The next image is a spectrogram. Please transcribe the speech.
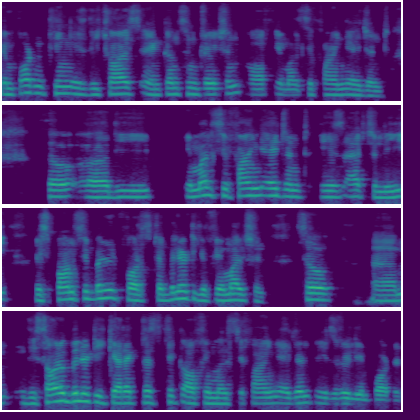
important thing is the choice and concentration of emulsifying agent. So uh, the emulsifying agent is actually responsible for stability of emulsion. So um, the solubility characteristic of emulsifying agent is really important.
